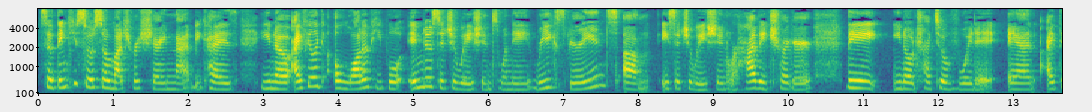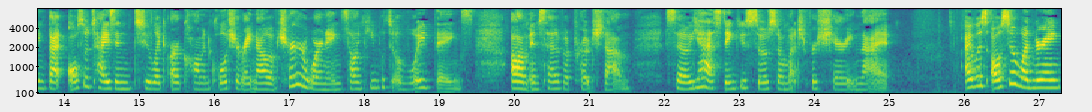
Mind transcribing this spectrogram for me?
So, thank you so, so much for sharing that because you know, I feel like a lot of people in those situations when they re experience um, a situation or have a trigger, they you know try to avoid it. And i think that also ties into like our common culture right now of trigger warnings telling people to avoid things um, instead of approach them. So yes thank you so so much for sharing that. I was also wondering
